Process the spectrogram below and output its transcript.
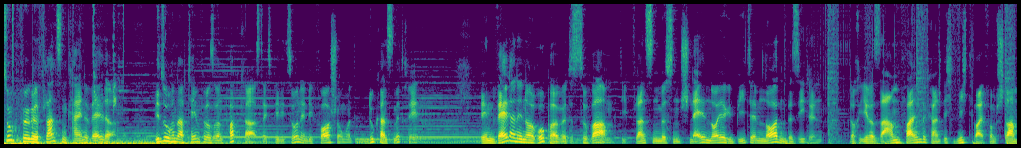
Zugvögel pflanzen keine Wälder. Wir suchen nach Themen für unseren Podcast Expedition in die Forschung und du kannst mitreden. Den Wäldern in Europa wird es zu warm. Die Pflanzen müssen schnell neue Gebiete im Norden besiedeln. Doch ihre Samen fallen bekanntlich nicht weit vom Stamm.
